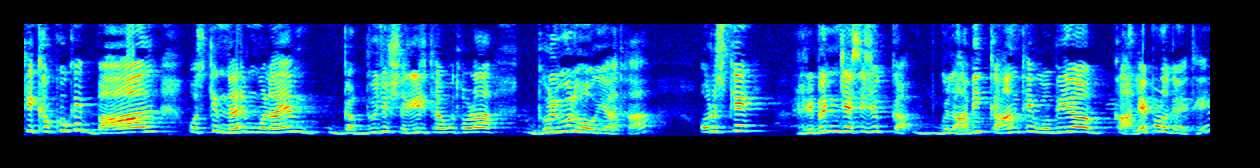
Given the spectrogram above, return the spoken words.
कि खक्कू के बाल, उसके नर्म मुलायम गब्बू जो शरीर था वो थोड़ा धुलमुल हो गया था, और उसके रिबन जैसे जो गुलाबी कान थे वो भी अब काले पड़ गए थे।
